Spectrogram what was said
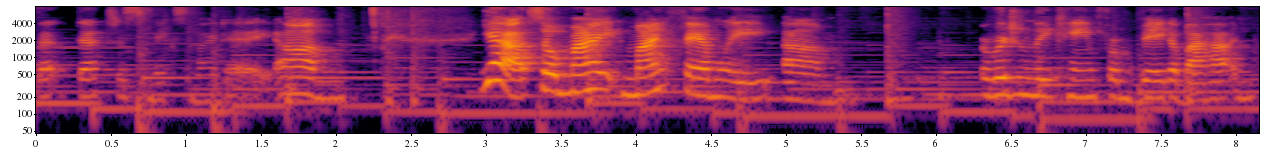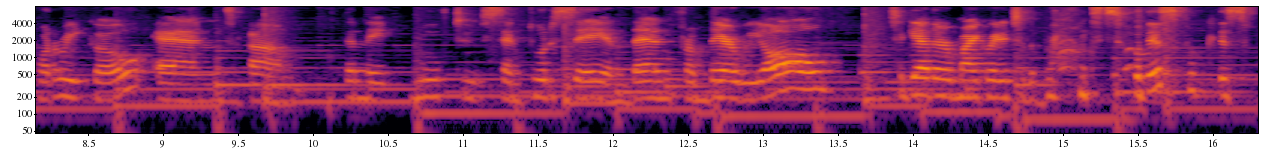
That that just makes my day. Um, yeah. So my my family um, originally came from Vega Baja in Puerto Rico, and um, then they moved to Santurce, and then from there we all together migrated to the Bronx. So this book is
